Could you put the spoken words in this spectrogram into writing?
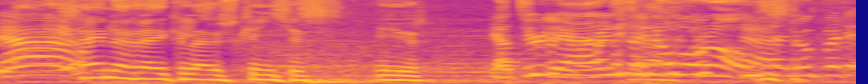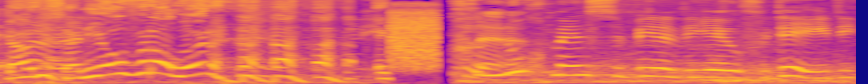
Ja. Zijn er rijke luiskindjes hier? Ja, tuurlijk. maar die zijn overal. Die zijn ook bij de Nou, die zijn niet overal hoor. Genoeg mensen binnen de JOVD die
